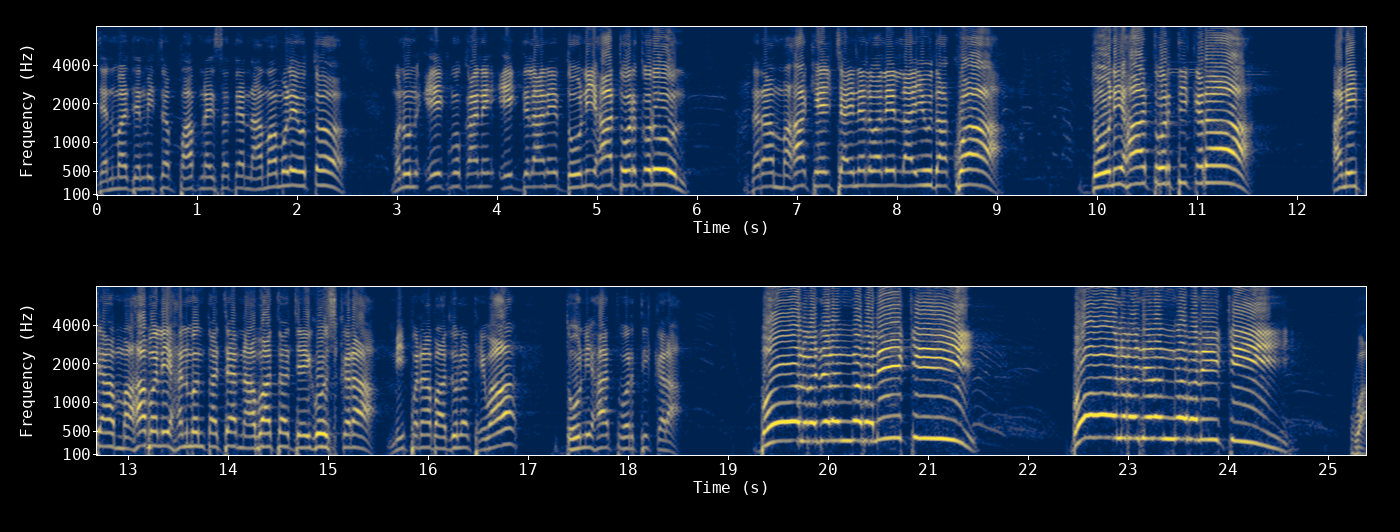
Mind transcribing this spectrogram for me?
जन्माजन्मीचं पाप नाहीसं त्या नामामुळे होतं. म्हणून एकमुखाने एक दिलाने दोन्ही हात वर करून जरा महाखेल चॅनलवाले लाईव्ह दाखवा. दोन्ही हात वरती करा. आणि त्या महाबली हनुमंताच्या नावाचा जयघोष करा. मी पणा बाजूला ठेवा. दोन्ही हात वरती करा. बोल बजरंग बली की. बोल बजरंग बली की. वा.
